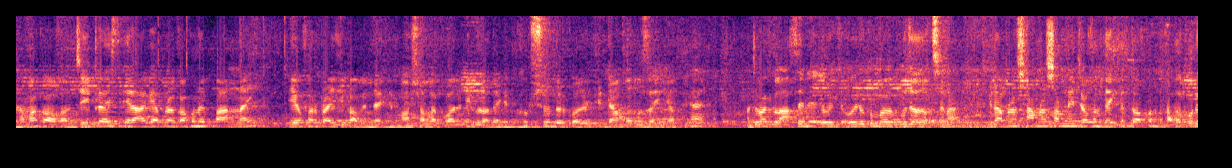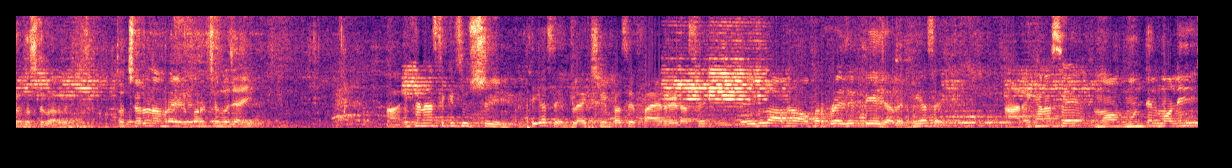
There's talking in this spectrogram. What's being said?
ধামাকা অফার যেই প্রাইস এর আগে আপনারা কখনোই পান নাই, এই অফার প্রাইজই পাবেন। দেখেন মার্শাল্লাহ কোয়ালিটিগুলো দেখেন। খুব সুন্দর কোয়ালিটি ডাবো মোজাইক আপনি। হ্যাঁ? অথবা গ্লাসে ওই রকম ভাবে বোঝা যাচ্ছে না। কিন্তু আপনার সামনাসামনি যখন দেখবেন, তখন ভালো করে বুঝতে পারবেন। তো চলুন আমরা এরপরে চলে যাই। এখানে আছে কিছু শ্রিম ঠিক আছে? ব্ল্যাক শ্রিম্প আছে ফায়ার রেড আছে তো এগুলো আপনার অফার প্রাইসে পেয়ে যাবেন, ঠিক আছে? আর এখানে আছে ম- মুন্টেল মলি,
